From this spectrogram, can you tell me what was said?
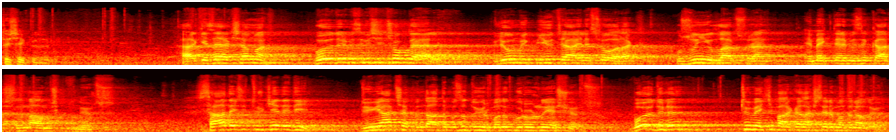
Teşekkür ederim. Herkese iyi akşamlar. Bu ödül bizim için çok değerli. Blooming Beauty ailesi olarak uzun yıllar süren emeklerimizin karşılığını almış bulunuyoruz. Sadece Türkiye'de değil, dünya çapında adımızı duyurmanın gururunu yaşıyoruz. Bu ödülü tüm ekip arkadaşlarım adına alıyorum.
